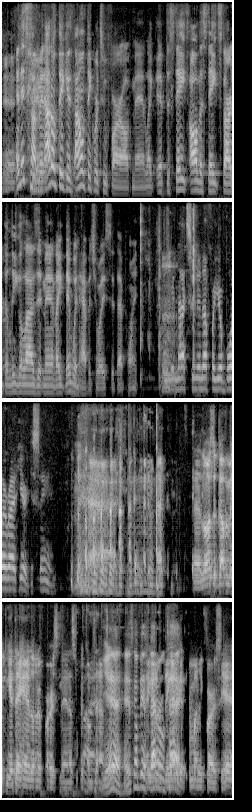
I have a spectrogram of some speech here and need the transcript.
yeah. And it's coming. Yeah. I don't think it's. I don't think we're too far off, man. Like if the states, all the states start to legalize it, man, like they wouldn't have a choice at that point. You're not soon enough for your boy right here. Just saying. As long as the government can get their hand on it first, man, that's what it comes down to. yeah, it's gonna be a they gotta, federal they gotta get their money first. Yeah,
